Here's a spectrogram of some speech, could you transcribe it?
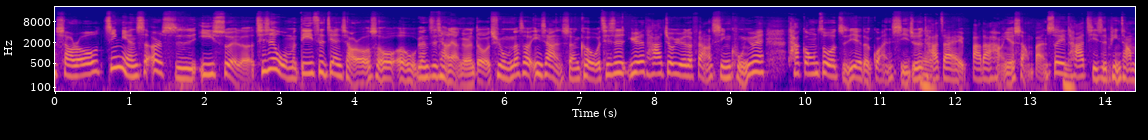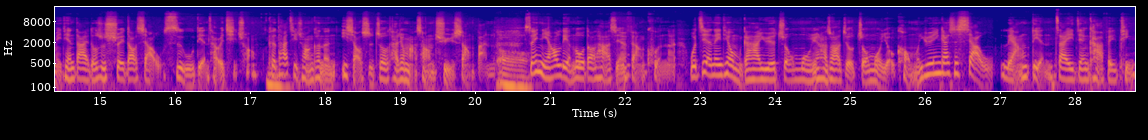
小柔今年是二十一岁了。其实我们第一次见小柔的时候，呃，我跟志强两个人都有去。我们那时候印象很深刻。我其实约她就约的非常辛苦，因为她工作职业的关系，就是她在八大行业上班，所以她其实平常每天大概都是睡到下午四五点才会起床。可她起床可能一小时之后，她就马上去上班了。哦，所以你要联络到她的时间非常困难。我记得那天我们跟她约周末，因为她说她只有周末有空。我们约应该是下午两点，在一间咖啡厅。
